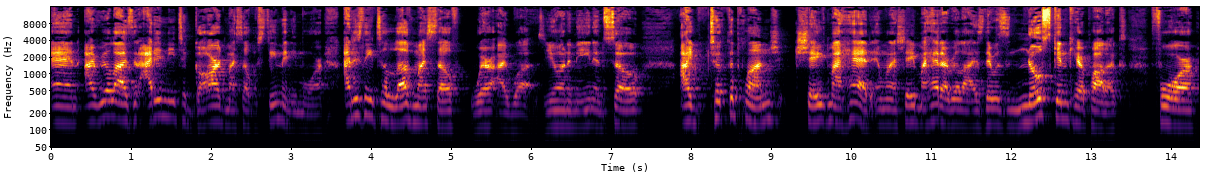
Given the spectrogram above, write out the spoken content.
And I realized that I didn't need to guard my self esteem anymore. I just need to love myself where I was. You know what I mean? And so I took the plunge, shaved my head, and when I shaved my head, I realized there was no skincare products for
